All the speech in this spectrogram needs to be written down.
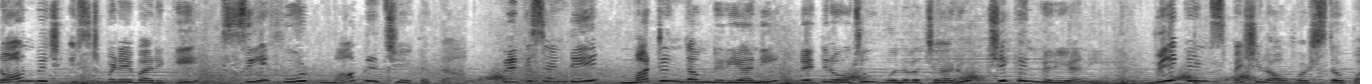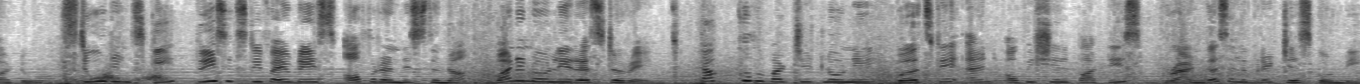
నాన్ వెజ్ ఇష్టపడే వారికి సీ ఫుడ్ మా ప్రత్యేకత. ప్రతి సండే మటన్ దమ్ బిర్యానీ ప్రతిరోజు ఉలవచారు చికెన్ బిర్యానీ. వీకెండ్ స్పెషల్ ఆఫర్స్తో పాటు స్టూడెంట్స్కి three sixty five days offer అందిస్తున్న వన్ అండ్ ఓన్లీ రెస్టారెంట్. తక్కువ బడ్జెట్లోనే బర్త్డే అండ్ ఆఫీషియల్ పార్టీస్ గ్రాండ్గా సెలబ్రేట్ చేసుకోండి.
